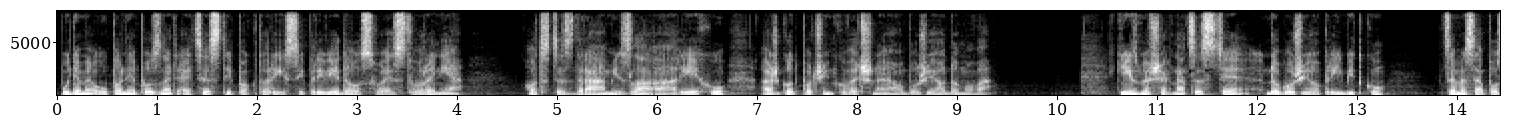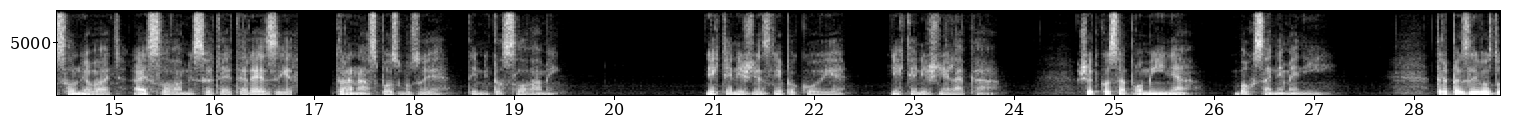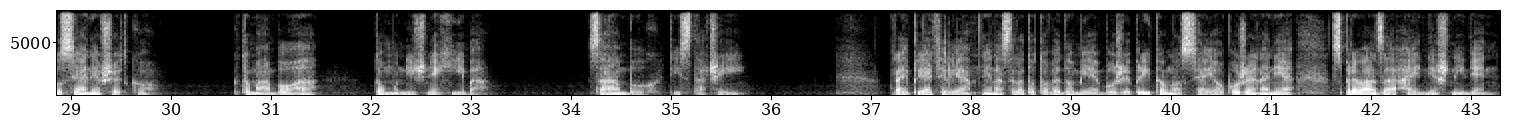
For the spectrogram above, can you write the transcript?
budeme úplne poznať aj cesty, po ktorých si priviedol svoje stvorenia, hoď cez drámy zla a hriechu až k odpočinku väčšného Božieho domova. Kým sme však na ceste do Božieho príbytku, chceme sa posilňovať aj slovami svätej Terézie, ktorá nás pozbudzuje týmito slovami. Nech ťa nič neznepokojuje, nech ťa nič neľaká. Všetko sa pomíňa, Boh sa nemení. Trpezlivosť dosiahne všetko. Kto má Boha, tomu nič nechýba. Sám Boh ti stačí. Drahí priatelia, nás toto vedomie Božie prítomnosti a jeho požehnania sprevádza aj dnešný deň.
